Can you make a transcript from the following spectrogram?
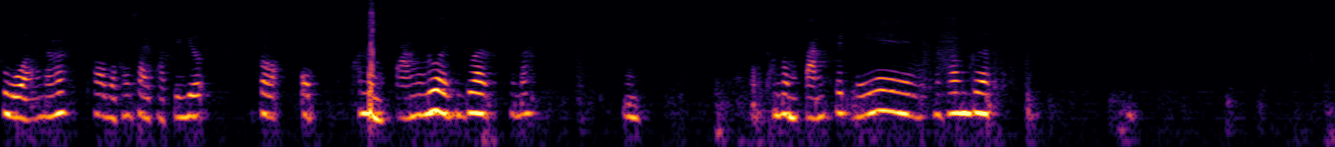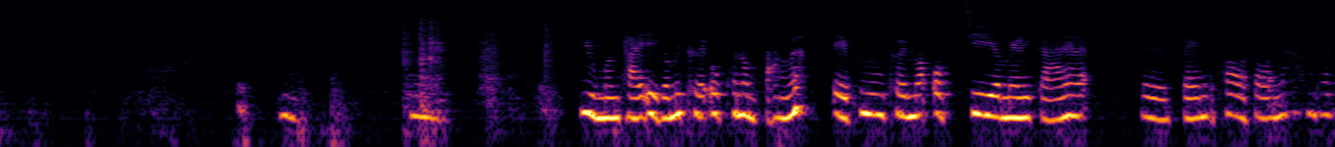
ถั่วนะพ่อบอกให้ใส่ผักเยอะๆก็อบขนมปังด้วยเพื่อนๆเห็นไหมอืม นมปังเสร็จแล้วนะคะเพื่อนอยู่เมืองไทยเอกก็ไม่เคยอบขนมปังนะเอกเพิ่งเคยมาอบที่อเมริกาเนี่ยแหละเออแฟนกับพ่อสอนนะคะเพื่อน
